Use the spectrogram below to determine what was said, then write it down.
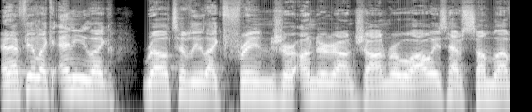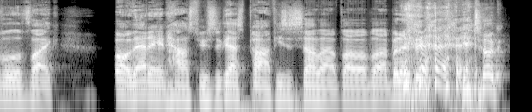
and I feel like any like relatively like fringe or underground genre will always have some level of like oh, that ain't house music. That's pop. He's a sellout, blah, blah, blah. But I think he took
